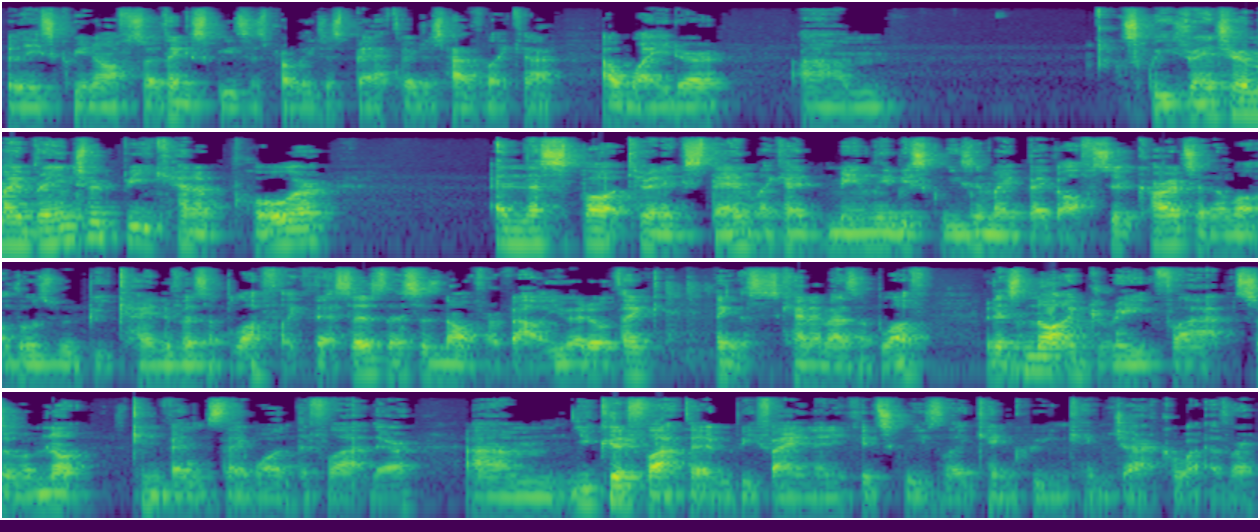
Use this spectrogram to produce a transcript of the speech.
with ace queen off. So I think squeeze is probably just better. Just have like a a wider um, squeeze range here. My range would be kind of polar in this spot to an extent. Like I'd mainly be squeezing my big offsuit cards, and a lot of those would be kind of as a bluff. Like this is. This is not for value. I don't think. I think this is kind of as a bluff but it's not a great flat, so I'm not convinced I want the flat there. Um, you could flat it, it would be fine, and you could squeeze like King, Queen, King, Jack, or whatever.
